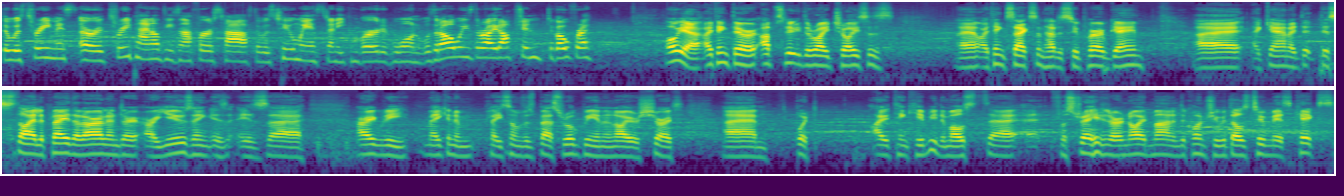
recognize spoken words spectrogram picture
there was three missed or three penalties in that first half. There was two missed, and he converted one. Was it always the right option to go for it? Oh yeah, I think they're absolutely the right choices. Uh, I think Sexton had a superb game. Uh, again, this style of play that Ireland are, are using is is uh, arguably making him play some of his best rugby in an Irish shirt. Um, but I think he'd be the most uh, frustrated or annoyed man in the country with those two missed kicks,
